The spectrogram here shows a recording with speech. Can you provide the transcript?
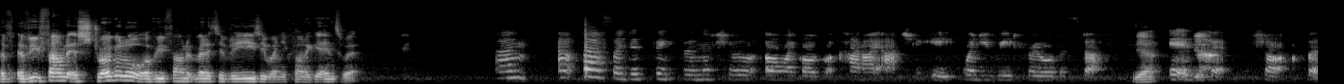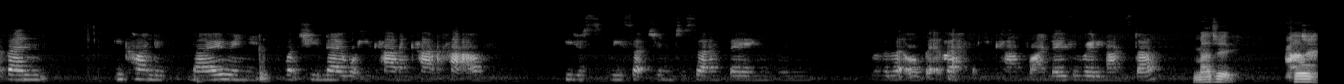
Have, have you found it a struggle or have you found it relatively easy when you kind of get into it? Um, at first, I did think the initial, oh my god, what can I actually eat? When you read through all the stuff, Yeah, it is Yeah. a bit shock. But then you kind of know, and you, once you know what you can and can't have, you just research into certain things, and with a little bit of effort, you can find loads of really nice stuff. Magic, cool.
